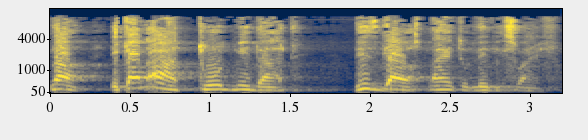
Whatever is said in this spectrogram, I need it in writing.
Now, he kind of told me that this guy was planning to leave his wife.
